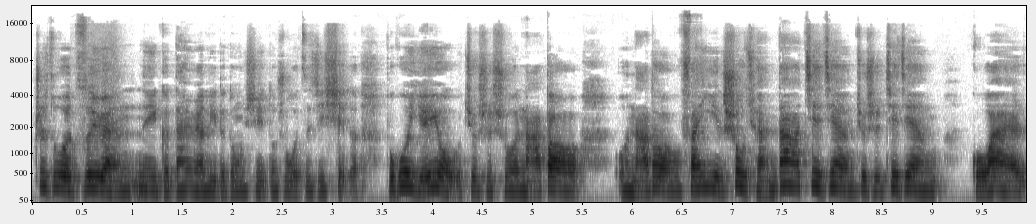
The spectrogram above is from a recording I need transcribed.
制作资源那个单元里的东西都是我自己写的。不过也有，就是说拿到我拿到翻译授权的，借鉴就是借鉴国外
